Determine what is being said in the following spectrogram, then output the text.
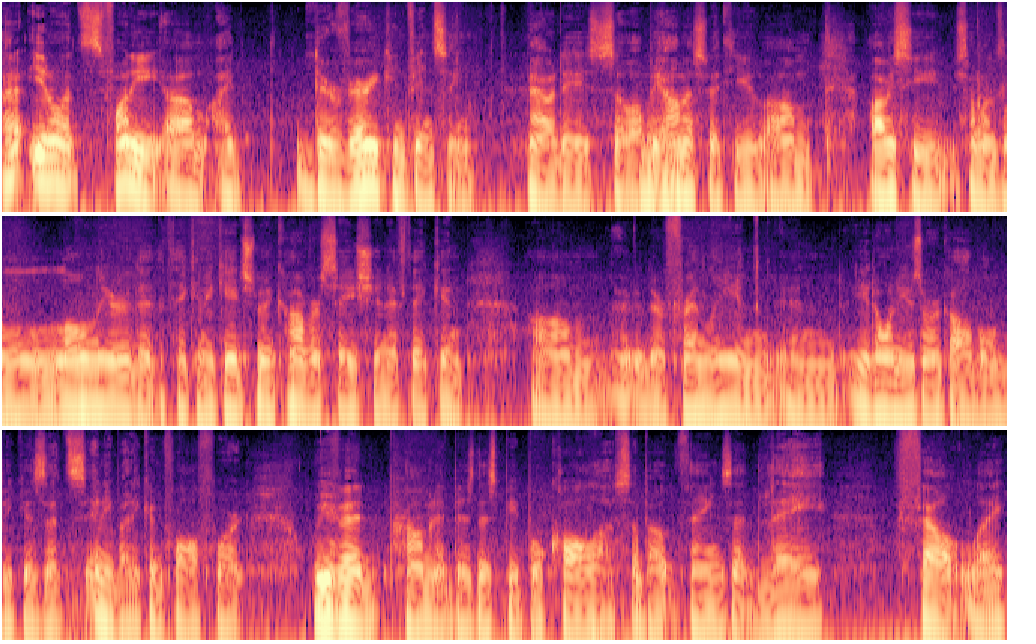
I, you know, it's funny. Um, I, they're very convincing nowadays. So I'll be Mhm. honest with you. Um, obviously, someone's a little lonelier. That if they can engage them in conversation, if they can, um, they're friendly, and, and you don't want to use the word gullible because that's anybody can fall for it. We've Yeah. had prominent business people call us about things that they felt like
